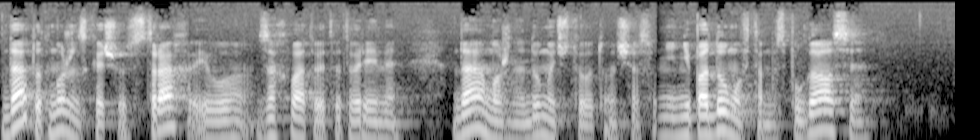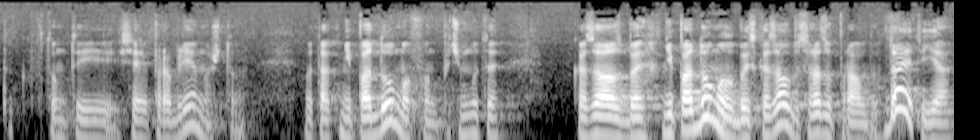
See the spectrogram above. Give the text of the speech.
Да, тут можно сказать, что страх его захватывает в это время. Да, можно думать, что вот он сейчас, не, подумав, там испугался. Так в том-то и вся и проблема, что вот так не подумав, он почему-то, казалось бы, не подумал бы и сказал бы сразу правду. Да, это я,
